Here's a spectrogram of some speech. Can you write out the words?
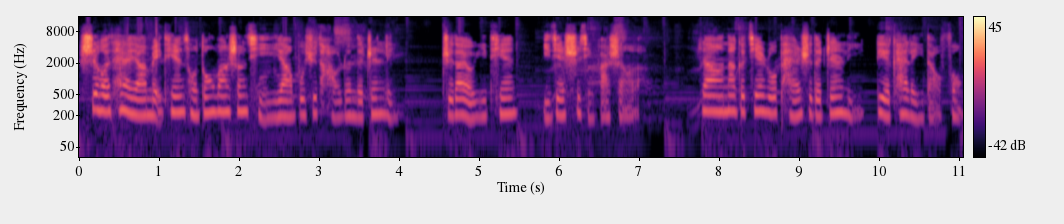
是和太阳每天从东方升起一样不需讨论的真理，直到有一天，一件事情发生了，让那个坚如磐石的真理裂开了一道缝。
